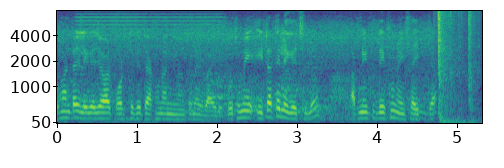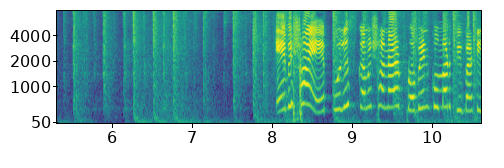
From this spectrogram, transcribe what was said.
ওখানটায় লেগে যাওয়ার পর থেকে তো এখন আর নিয়ন্ত্রণের বাইরে। প্রথমে এটাতে লেগেছিল। আপনি একটু দেখুন এই সাইডটা বিষয়ে পুলিশ কমিশনার প্রবীণ কুমার ত্রিপাঠী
